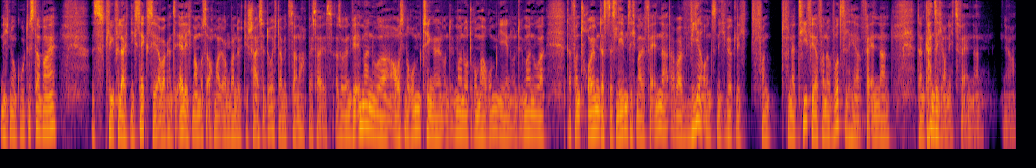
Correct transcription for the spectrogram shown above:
nicht nur Gutes dabei. Es klingt vielleicht nicht sexy, aber ganz ehrlich, man muss auch mal irgendwann durch die Scheiße durch, damit es danach besser ist. Also wenn wir immer nur außen rumtingeln und immer nur drumherum gehen und immer nur davon träumen, dass das Leben sich mal verändert, aber wir uns nicht wirklich von, von der Tiefe her, von der Wurzel her verändern, dann kann sich auch nichts verändern. Ja,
